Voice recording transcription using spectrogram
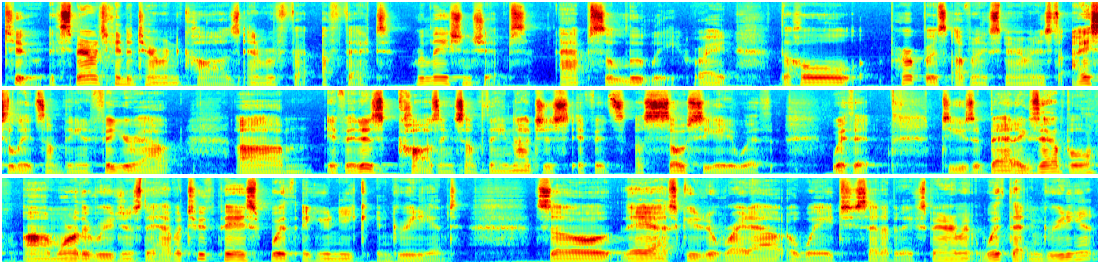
Two, experiments can determine cause and affect relationships. Absolutely, right? The whole purpose of an experiment is to isolate something and figure out um, if it is causing something, not just if it's associated with with it. To use a bad example, um, one of the Regents they have a toothpaste with a unique ingredient. So they ask you to write out a way to set up an experiment with that ingredient,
